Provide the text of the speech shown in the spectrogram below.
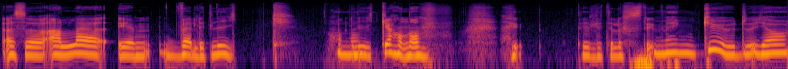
Alltså, alla är väldigt lik, Honom. lika honom. Det är lite lustigt. Men gud, ja,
